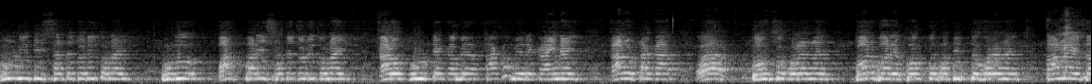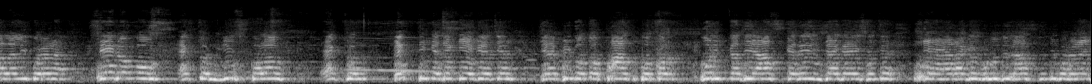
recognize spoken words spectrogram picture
দুর্নীতির সাথে জড়িত নাই, কোনো বাটপাড়ির সাথে জড়িত নাই, কারও কোনো টাকা মেরে টাকা মেরে খাই নাই, কারও টাকা ধ্বংস করে নাই, দরবারে পক্ষপাতিত্ব করে নাই তানায় দালালি করে নাই। সেই রকম একজন নিষ্কলঙ্ক, একজন ব্যক্তিকে দেখিয়ে গেছেন যে বিগত পাঁচ বছর পরীক্ষা দিয়ে আজকের এই জায়গায় এসেছে, সে এর আগে কোনোদিন রাজনীতি করে নাই।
